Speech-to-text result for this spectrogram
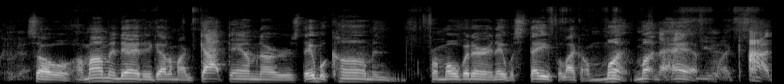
Okay. So her mom and daddy got on my goddamn nerves. They would come and from over there and they would stay for like a month, month and a half. I'm like, God,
